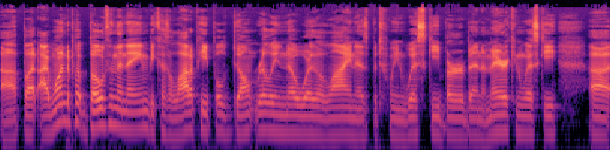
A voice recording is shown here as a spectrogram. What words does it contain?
Uh, but I wanted to put both in the name because a lot of people don't really know where the line is between whiskey, bourbon, American whiskey, uh,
